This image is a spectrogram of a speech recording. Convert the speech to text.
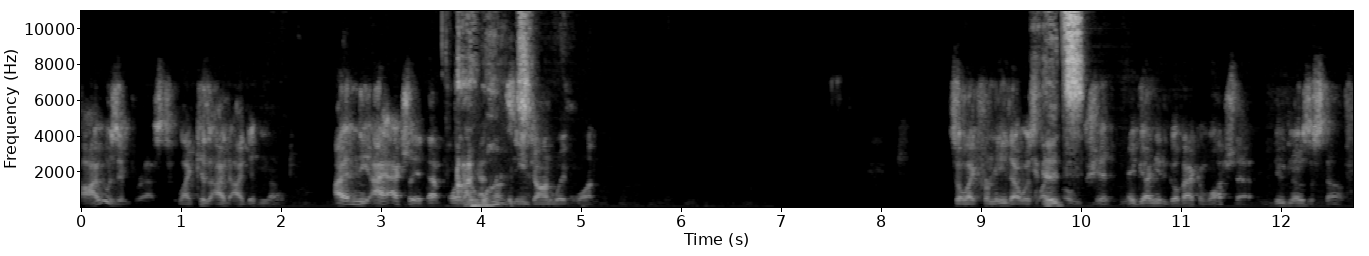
I was impressed, like, cause I, I didn't know. I hadn't. I actually at that point I, I had not was. seen John Wick one. So like for me that was like, It's- oh shit, maybe I need to go back and watch that. Dude knows his stuff.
